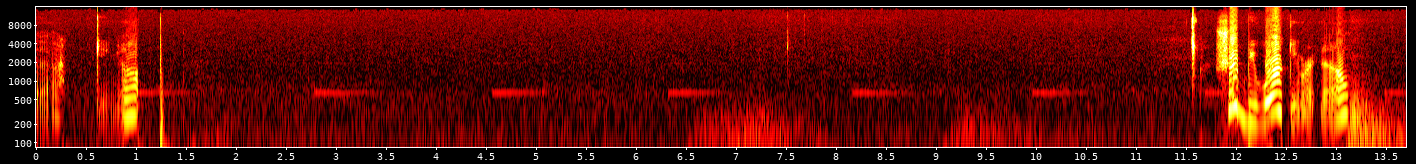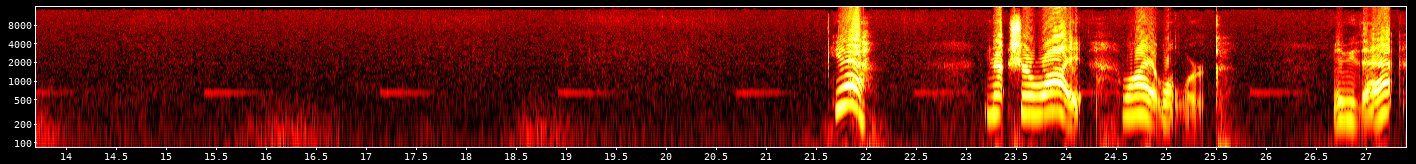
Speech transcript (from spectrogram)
backing up. Should be working right now. Yeah. Not sure why why it won't work. Maybe that.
